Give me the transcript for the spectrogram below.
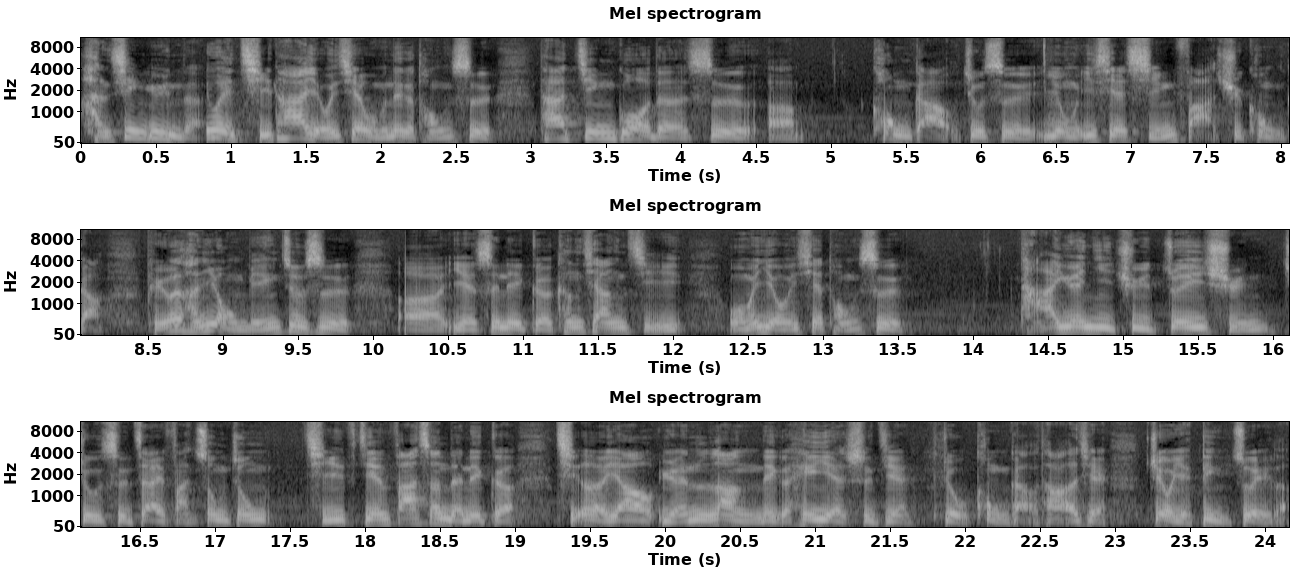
很幸运的，因为其他有一些我们那个同事，他经过的是呃控告，就是用一些刑法去控告。比如很有名，就是呃也是那个铿锵集，我们有一些同事，他愿意去追寻，就是在反送中期间发生的那个七二幺元朗那个黑夜事件，就控告他，而且最后也定罪了。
